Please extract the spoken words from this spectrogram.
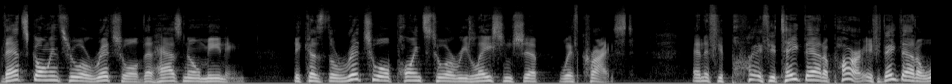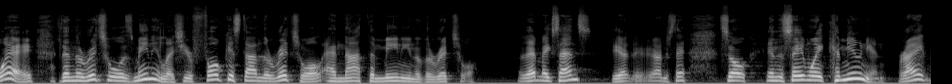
that's going through a ritual that has no meaning because the ritual points to a relationship with Christ. And if you, if you take that apart, if you take that away, then the ritual is meaningless. You're focused on the ritual and not the meaning of the ritual. Does that make sense? Do you understand? So, in the same way, communion, right?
